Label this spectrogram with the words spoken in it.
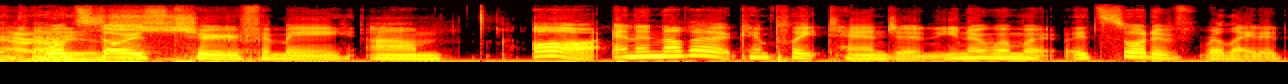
Yeah, well, it's those two for me. Um, oh, and another complete tangent. You know, when we're it's sort of related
